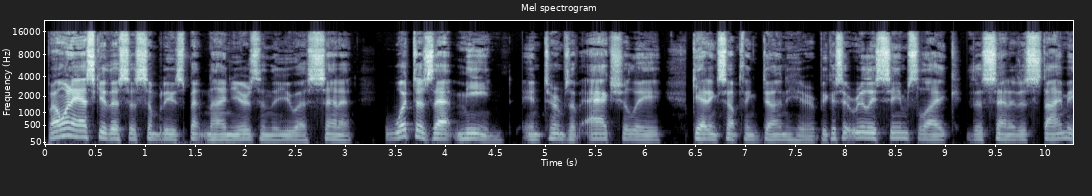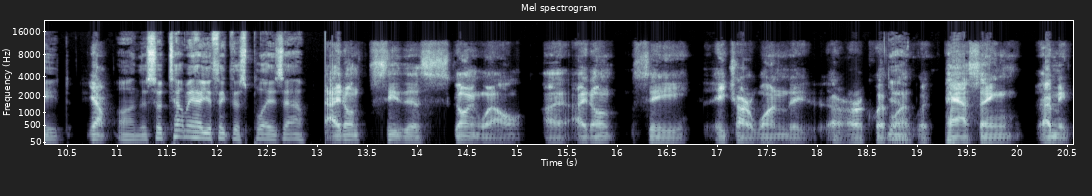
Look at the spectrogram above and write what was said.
But I want to ask you this as somebody who spent nine years in the U.S. Senate. What does that mean in terms of actually getting something done here? Because it really seems like the Senate is stymied Yeah. on this. So tell me how you think this plays out. I don't see this going well. I, I don't see HR one, the our equivalent with passing. I mean,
